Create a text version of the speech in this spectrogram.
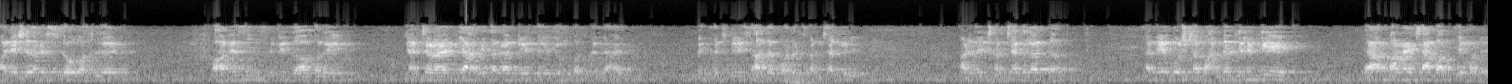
माझ्या शेजारी सीओ असले पाणी संस्थेची जबाबदारी ज्यांच्याकडे आहे त्या अधिकाऱ्यांनी ते घेऊन बसलेले आहेत. मी त्याची साधकमध्ये चर्चा केली. आणि ती चर्चा केल्यानंतर त्यांनी एक गोष्ट मान्य केली की या पाण्याच्या बाबतीमध्ये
